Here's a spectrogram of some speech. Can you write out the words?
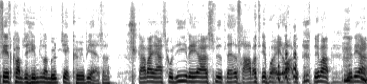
FF kom til himlen og mødte Jack Kirby, altså. Der var jeg skulle lige ved at smide bladet fra mig, det må jeg indrømme. Det var det der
